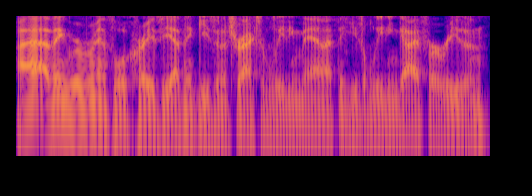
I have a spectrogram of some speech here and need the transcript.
I, I think Riverman's a little crazy. I think he's an attractive leading man. I think he's a leading guy for a reason.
